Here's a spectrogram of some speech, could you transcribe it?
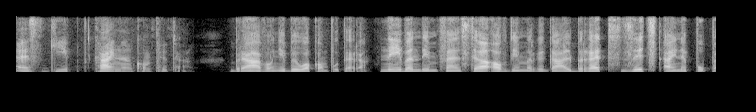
es gibt keinen Computer. Brawo, nie było komputera. Neben dem Fenster auf dem Regalbrett sitzt eine Puppe.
